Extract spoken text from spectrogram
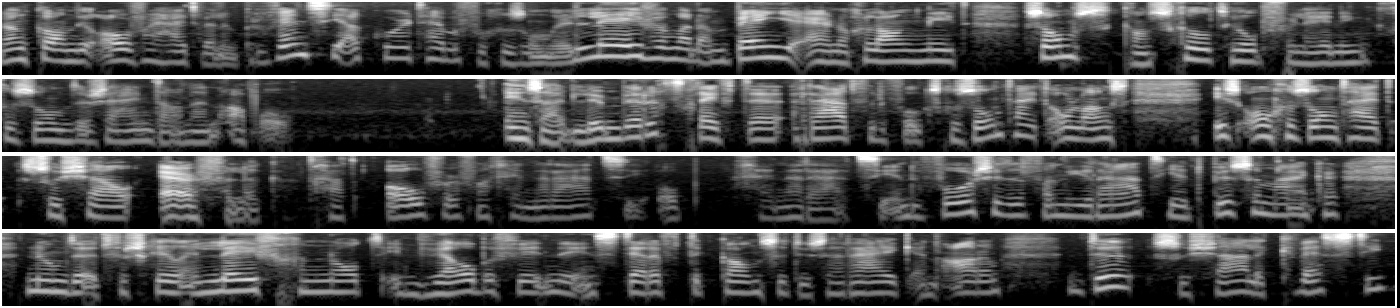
Dan kan de overheid wel een preventieakkoord hebben voor gezonder leven, maar dan ben je er nog lang niet. Soms kan schuldhulpverlening gezonder zijn dan een appel. In Zuid-Limburg schreef de Raad voor de Volksgezondheid onlangs, is ongezondheid sociaal erfelijk. Het gaat over van generatie op generatie. En de voorzitter van die raad, Jet Bussemaker, noemde het verschil in leefgenot, in welbevinden, in sterftekansen tussen rijk en arm, de sociale kwestie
